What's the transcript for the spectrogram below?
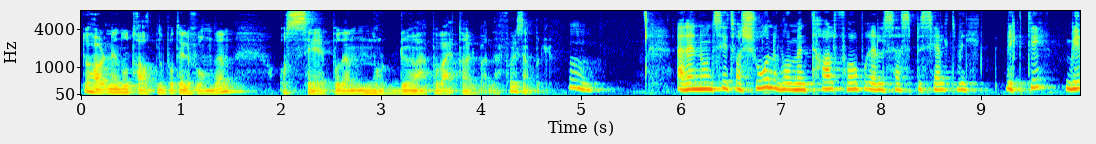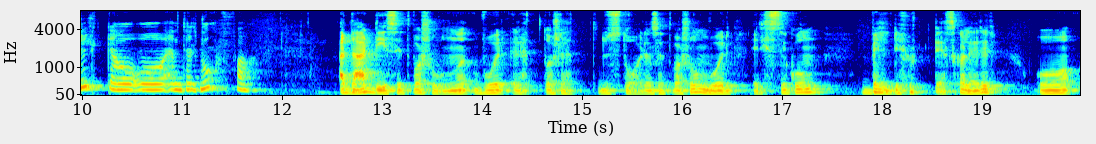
du har den i notatene på telefonen din og ser på den når du er på vei til arbeidet, f.eks. Mm. Er det noen situasjoner hvor mental forberedelse er spesielt viktig? Hvilke, og eventuelt hvorfor? Det er de situasjonene hvor rett og slett du står i en situasjon hvor risikoen veldig hurtig eskalerer. Og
